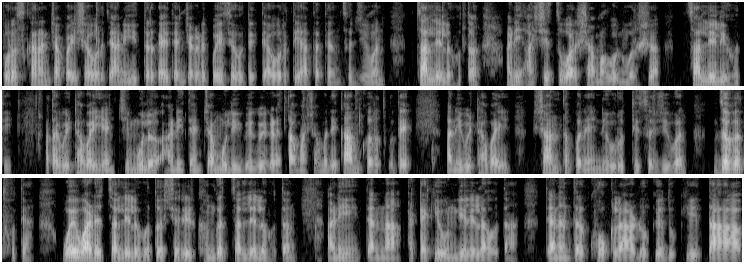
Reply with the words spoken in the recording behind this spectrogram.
पुरस्कारांच्या पैशावरती आणि इतर काही त्यांच्याकडे पैसे होते त्यावरती आता त्यांचं जीवन चाललेलं होतं आणि अशीच वर्षामागून वर्ष चाललेली होती. आता विठाबाई यांची मुलं आणि त्यांच्या मुली वेगवेगळ्या तमाशामध्ये काम करत होते आणि विठाबाई शांतपणे निवृत्तीचं जीवन जगत होत्या. वय वाढत चाललेलं होतं शरीर खंगत चाललेलं होतं आणि त्यांना अटॅक येऊन गेलेला होता. त्यानंतर खोकला डोकेदुखी ताप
